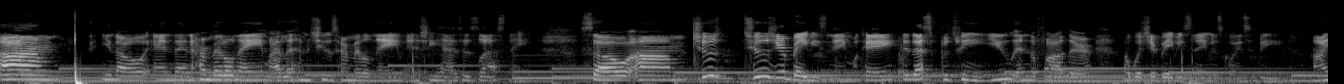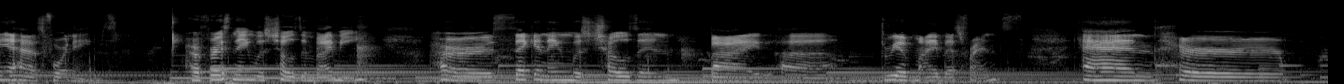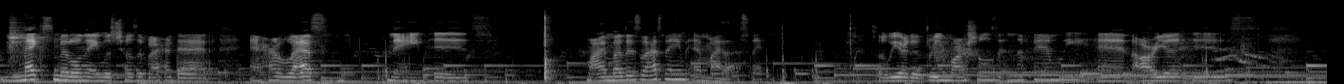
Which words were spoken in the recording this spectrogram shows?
Um, you know, and then her middle name, I let him choose her middle name, and she has his last name. So um, choose choose your baby's name, okay? That's between you and the father of what your baby's name is going to be. Anya has four names. Her first name was chosen by me. Her second name was chosen by uh, three of my best friends, and her next middle name was chosen by her dad, and her last name is my mother's last name and my last name. So we are the three Marshalls in the family, and Arya is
